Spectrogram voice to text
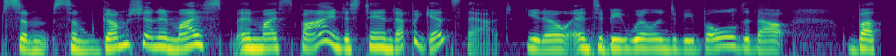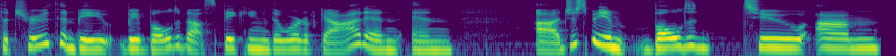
some some gumption in my in my spine to stand up against that, you know, and to be willing to be bold about about the truth and be be bold about speaking the word of God and and uh, just be emboldened to um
